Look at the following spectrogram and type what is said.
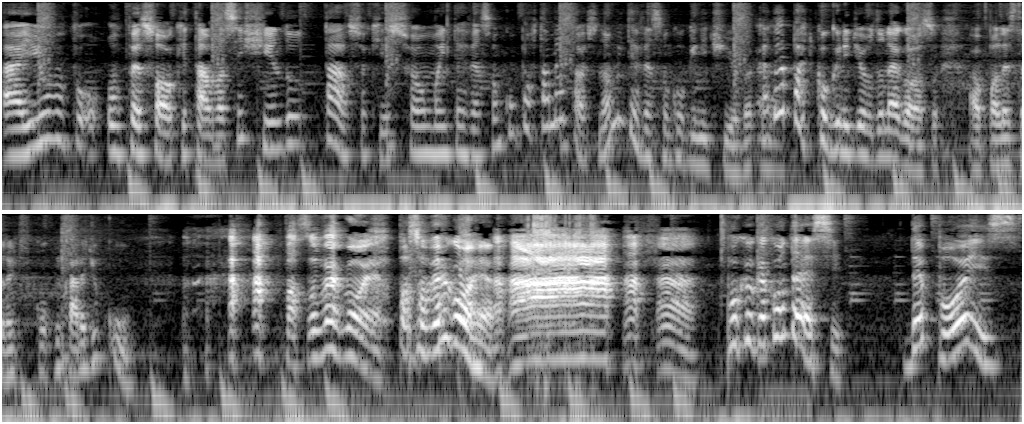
Aí o, o pessoal que tava assistindo, tá, só que isso é uma intervenção comportamental, isso não é uma intervenção cognitiva. Cadê a parte cognitiva do negócio? Aí o palestrante ficou com cara de cu. Passou vergonha. Passou vergonha. Porque o que acontece? Depois,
